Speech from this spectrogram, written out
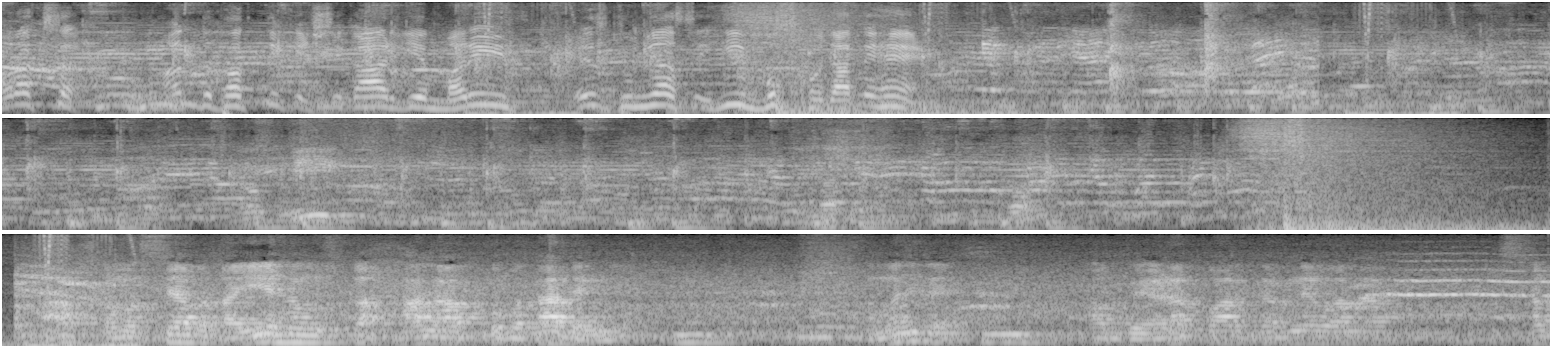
और अक्सर अंधभक्ति के शिकार ये मरीज़ इस दुनिया से ही मुक्त हो जाते हैं। ठीक। आप समस्या बताइए, हम उसका हाल आपको बता देंगे। समझ गए? अब बेड़ा पार करने वाला, सब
